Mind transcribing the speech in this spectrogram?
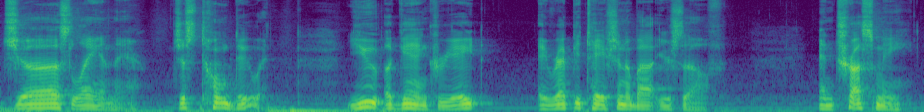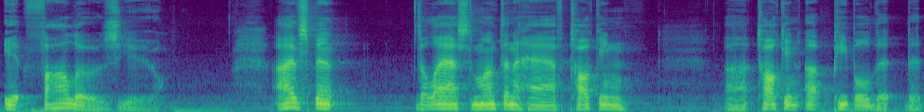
just laying there. Just don't do it. You, again, create a reputation about yourself. And trust me, it follows you. I've spent the last month and a half talking uh, talking up people that, that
